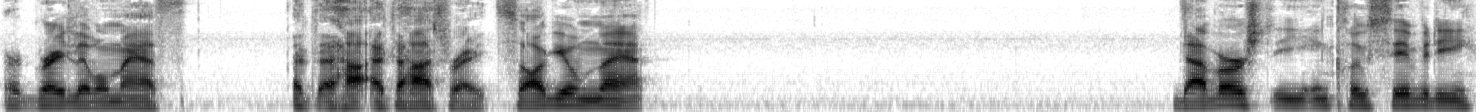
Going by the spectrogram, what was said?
or grade level math at the high, at the highest rate. So I'll give them that. Diversity, inclusivity.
